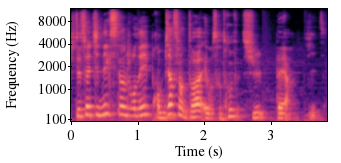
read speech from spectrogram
Je te souhaite une excellente journée, prends bien soin de toi et on se retrouve super vite.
